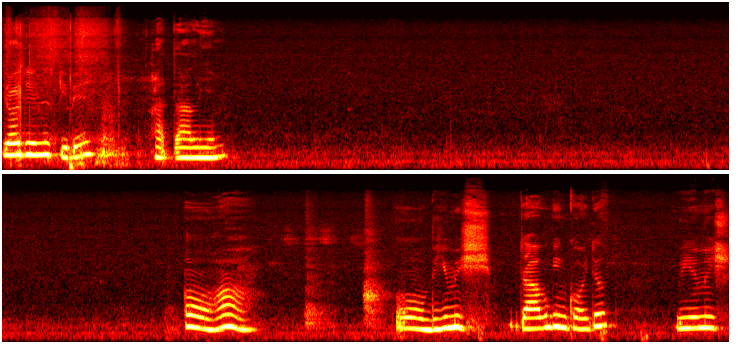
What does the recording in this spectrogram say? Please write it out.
Gördüğünüz gibi hatta alayım. Oha. Oo büyümüş. Daha bugün koydum. Büyümüş.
